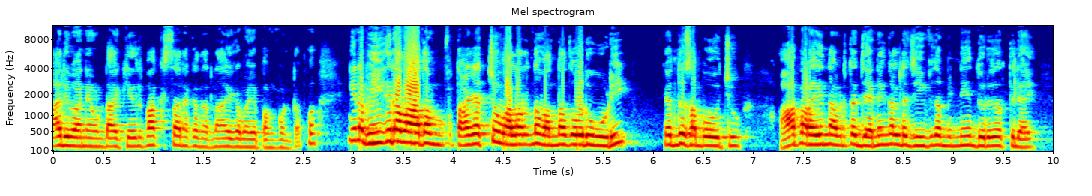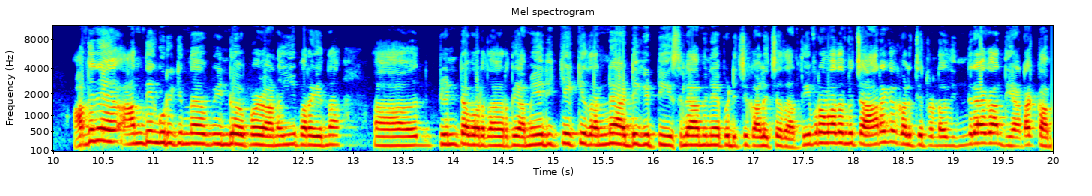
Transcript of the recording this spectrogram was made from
താലിബാനെ ഉണ്ടാക്കിയതിൽ പാകിസ്ഥാനൊക്കെ നിർണായകമായ പങ്കുണ്ട്. അപ്പോൾ ഇങ്ങനെ ഭീകരവാദം തഴച്ചു വളർന്നു വന്നതോടുകൂടി എന്ത് സംഭവിച്ചു? ആ പറയുന്ന അവിടുത്തെ ജനങ്ങളുടെ ജീവിതം പിന്നെയും ദുരിതത്തിലായി. അതിന് അന്ത്യം കുറിക്കുന്ന വീണ്ടും എപ്പോഴാണ് ഈ പറയുന്ന ട്വിൻ ടവർ തകർത്തി അമേരിക്കയ്ക്ക് തന്നെ അടികിട്ടി ഇസ്ലാമിനെ പിടിച്ച് കളിച്ചതാണ് തീവ്രവാദം വെച്ച് ആരൊക്കെ കളിച്ചിട്ടുണ്ട്? അത് ഇന്ദിരാഗാന്ധി അടക്കം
